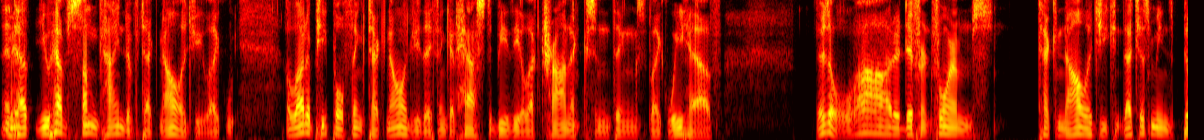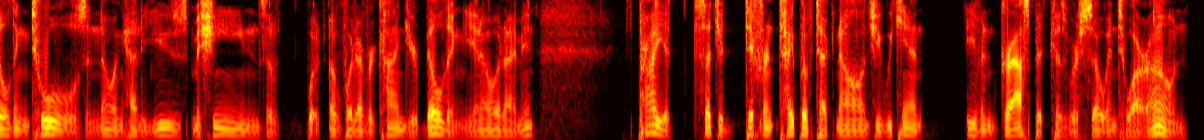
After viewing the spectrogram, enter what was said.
You and if- have you have some kind of technology. Like, a lot of people think technology. They think it has to be the electronics and things like we have. There's a lot of different forms. Technology that just means building tools and knowing how to use machines of of whatever kind you're building. You know what I mean? It's probably a, such a different type of technology. We can't even grasp it because we're so into our own.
